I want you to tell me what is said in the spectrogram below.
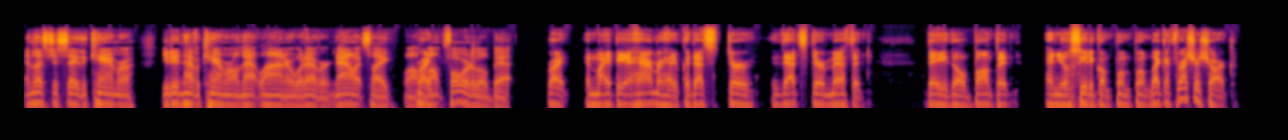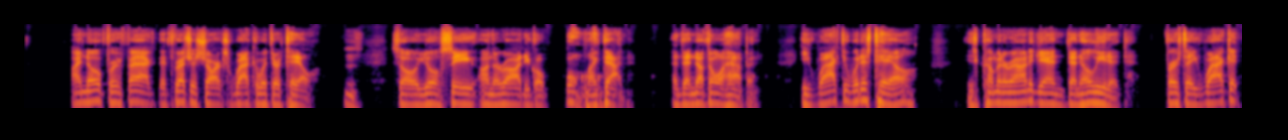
and let's just say the camera, you didn't have a camera on that line or whatever. Now it's like, well, Right. bump forward a little bit. Right. It might be a hammerhead because that's their that's their method. They they'll bump it and you'll see it go boom boom like a thresher shark. I know for a fact that thresher sharks whack it with their tail. Hmm. So you'll see on the rod you go boom like that, and then nothing will happen. He whacked it with his tail. He's coming around again. Then he'll eat it. First they whack it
